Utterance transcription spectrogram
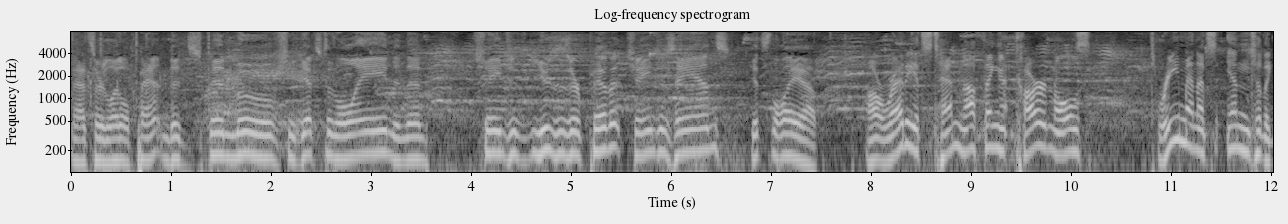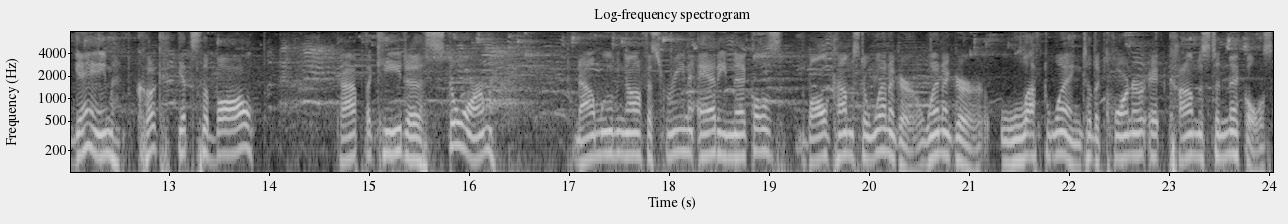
That's her little patented spin move. She gets to the lane and then changes, uses her pivot, changes hands, gets the layup. Already it's 10 0 Cardinals. Three minutes into the game. Cook gets the ball. Top the key to Storm. Now moving off a screen, Addie Nichols. The ball comes to Winiger. Winiger, left wing to the corner. It comes to Nichols.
